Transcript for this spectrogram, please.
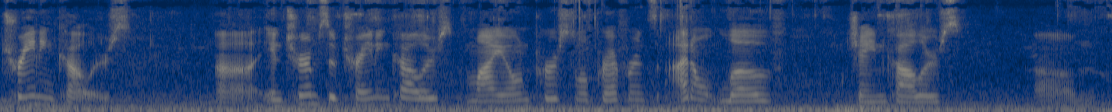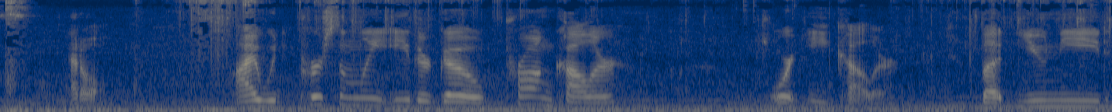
Training collars. Uh, in terms of training collars, my own personal preference, I don't love chain collars um, at all. I would personally either go prong collar or e-collar, but you need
